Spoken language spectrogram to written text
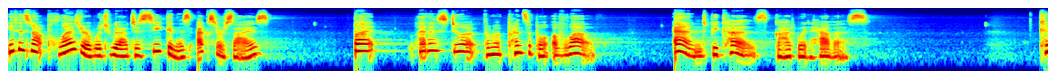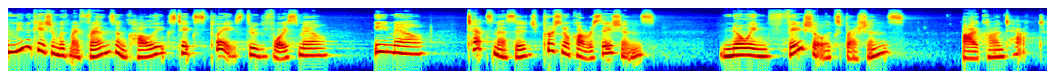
It is not pleasure which we ought to seek in this exercise, but let us do it from a principle of love and because God would have us. Communication with my friends and colleagues takes place through voicemail email, text message, personal conversations. knowing facial expressions, eye contact,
